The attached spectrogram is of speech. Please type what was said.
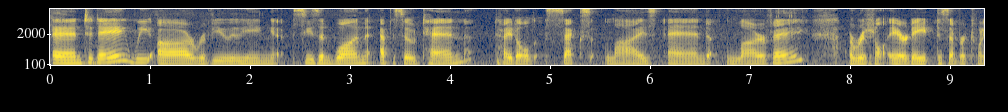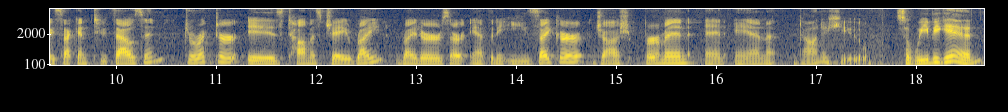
And today we are reviewing season one, episode 10, titled Sex, Lies, and Larvae. Original air date December 22nd, 2000. Director is Thomas J. Wright. Writers are Anthony E. Zuiker, Josh Berman, and Ann Donahue. So we begin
